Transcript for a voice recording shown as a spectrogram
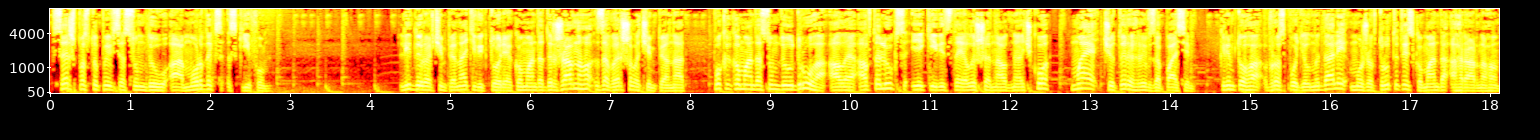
Серж поступився Сумду, а Мордекс Скіфу. Лідирує в чемпіонаті Вікторія. Команда державного завершила чемпіонат. Поки команда Сумдеу друга, але Автолюкс, який відстає лише на одне очко, має чотири гри в запасі. Крім того, в розподіл медалі може втрутитись команда аграрного.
